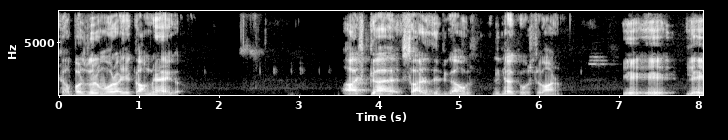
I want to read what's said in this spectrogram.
کہ ہم پر ظلم ہو رہا یہ کام نہیں آئے گا آج کیا ہے سارے دن کا دنیا کے مسلمان یہ یہی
